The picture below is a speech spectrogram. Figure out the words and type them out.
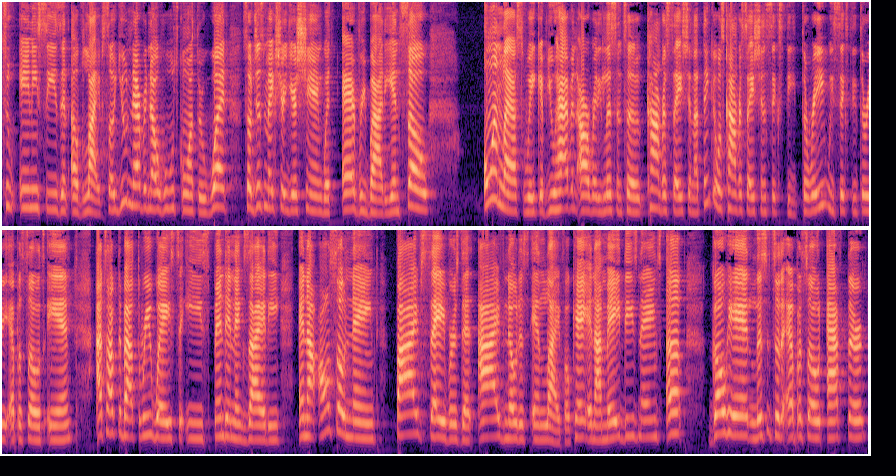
to any season of life. So you never know who's going through what. So just make sure you're sharing with everybody. And so on last week, if you haven't already listened to conversation, I think it was conversation 63. We 63 episodes in. I talked about three ways to ease spending anxiety, and I also named five savers that I've noticed in life, okay? And I made these names up. Go ahead, listen to the episode after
